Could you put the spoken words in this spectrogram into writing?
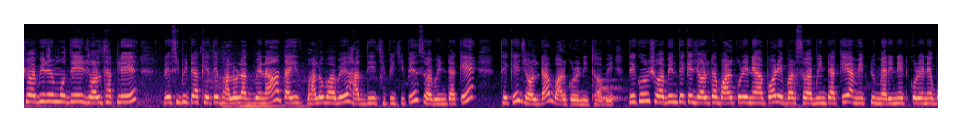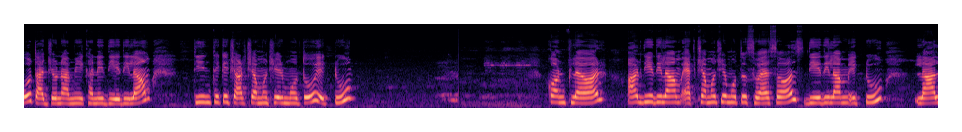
সয়াবিনের মধ্যে জল থাকলে রেসিপিটা খেতে ভালো লাগবে না, তাই ভালোভাবে হাত দিয়ে চিপে চিপে সয়াবিনটাকে থেকে জলটা বার করে নিতে হবে। দেখুন, সয়াবিন থেকে জলটা বার করে নেওয়ার পর এবার সয়াবিনটাকে আমি একটু ম্যারিনেট করে নেব। তার জন্য আমি এখানে দিয়ে দিলাম তিন থেকে চার চামচের মতো একটু কর্নফ্লাওয়ার, আর দিয়ে দিলাম এক চামচের মতো সয়া সস, দিয়ে দিলাম একটু লাল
